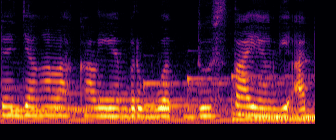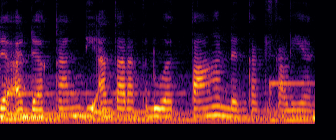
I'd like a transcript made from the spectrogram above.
Dan janganlah kalian berbuat dusta yang diada-adakan di antara kedua tangan dan kaki kalian.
